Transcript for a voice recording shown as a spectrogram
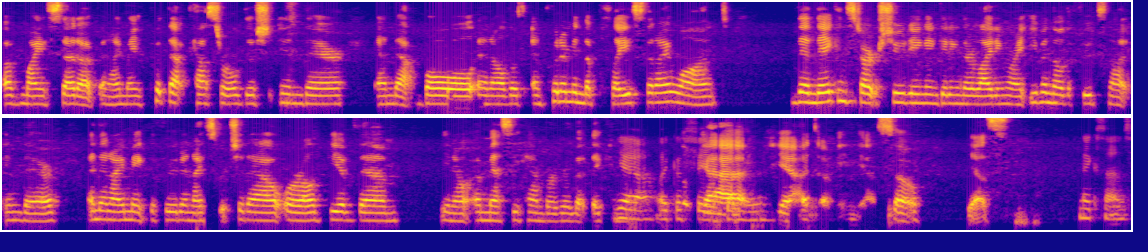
of my setup and I may put that casserole dish in there and that bowl and all those and put them in the place that I want. Then they can start shooting and getting their lighting right, even though the food's not in there and then I make the food and I switch it out, or I'll give them, you know, a messy hamburger that they can yeah, like a fake yeah, dummy. yeah, dummy, yeah. So yes, Makes sense.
